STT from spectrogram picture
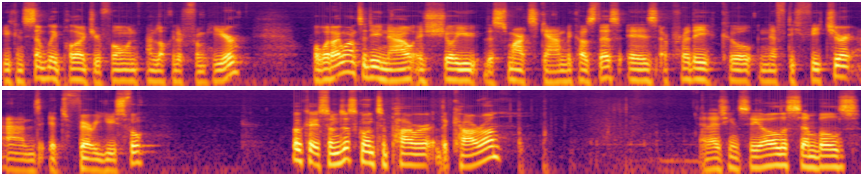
you can simply pull out your phone and look at it from here. But what I want to do now is show you the smart scan because this is a pretty cool nifty feature and it's very useful. Okay, so I'm just going to power the car on. And as you can see, all the symbols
